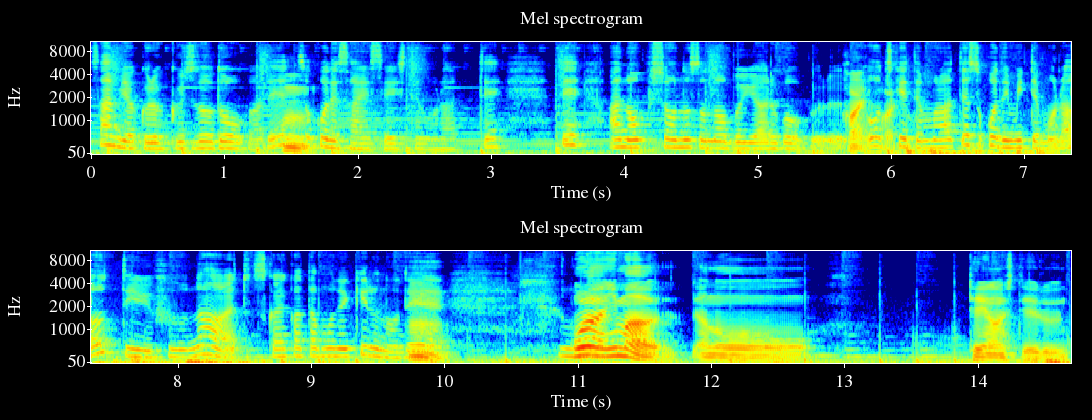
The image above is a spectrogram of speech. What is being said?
360度動画でうん。そこで再生してもらって、であのオプションのその VR ゴーグルをつけてもらって、そこで見てもらうっていう風なえっと使い方もできるので、これは今、あのー提案している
